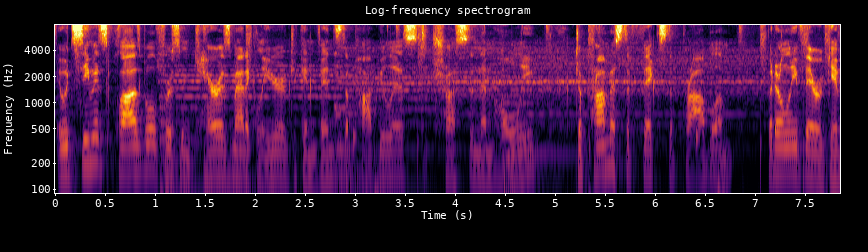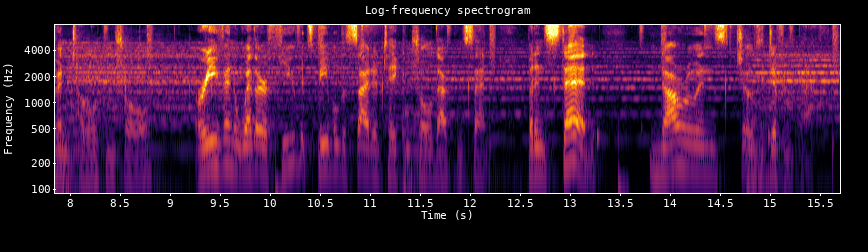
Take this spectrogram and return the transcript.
It would seem it's plausible for some charismatic leader to convince the populace to trust in them wholly, to promise to fix the problem, but only if they were given total control, or even whether a few of its people decided to take control without consent. But instead, Nauruans chose a different path.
